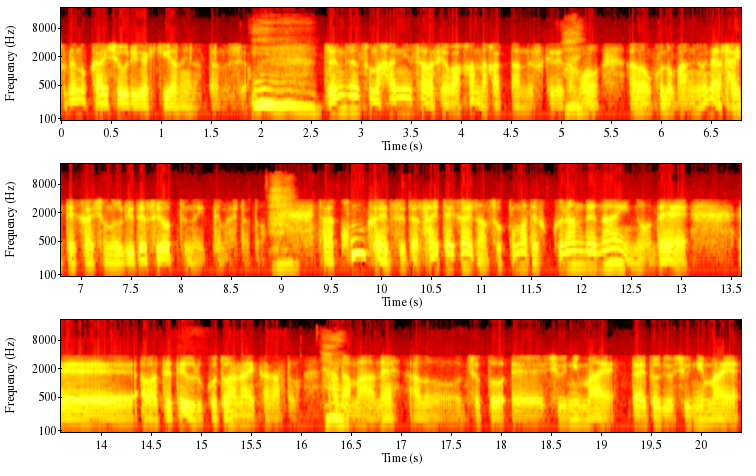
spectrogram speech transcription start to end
それの解消売りが引き金になったんですよ。えー、全然その犯人探しが分かんなかったんですけれども、はい、あの、この番組では最低解消の売りですよっていうのを言ってましたと。はい、ただ、今回については最低改ざんそこまで膨らんでないので、えー、慌てて売ることはないかなと、ただまあね、あのちょっと、えー、就任前、大統領就任前、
